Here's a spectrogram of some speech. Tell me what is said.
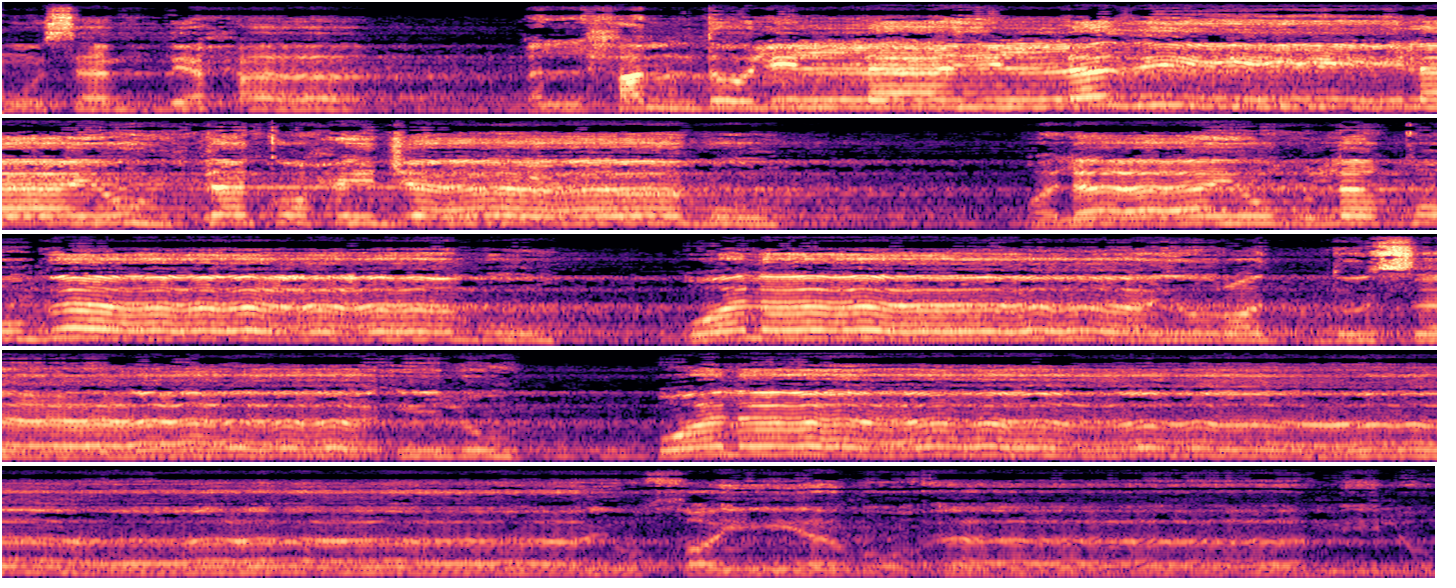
مسبحا الحمد لله الذي لا يهتك حجابه ولا يغلق بابه ولا يرد سائله ولا يخيب آمله.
